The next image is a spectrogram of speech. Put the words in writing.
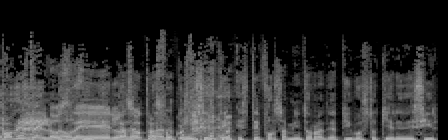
Pobres de los No, de sí, las para, otras para todos. Este, este forzamiento radiativo, esto quiere decir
